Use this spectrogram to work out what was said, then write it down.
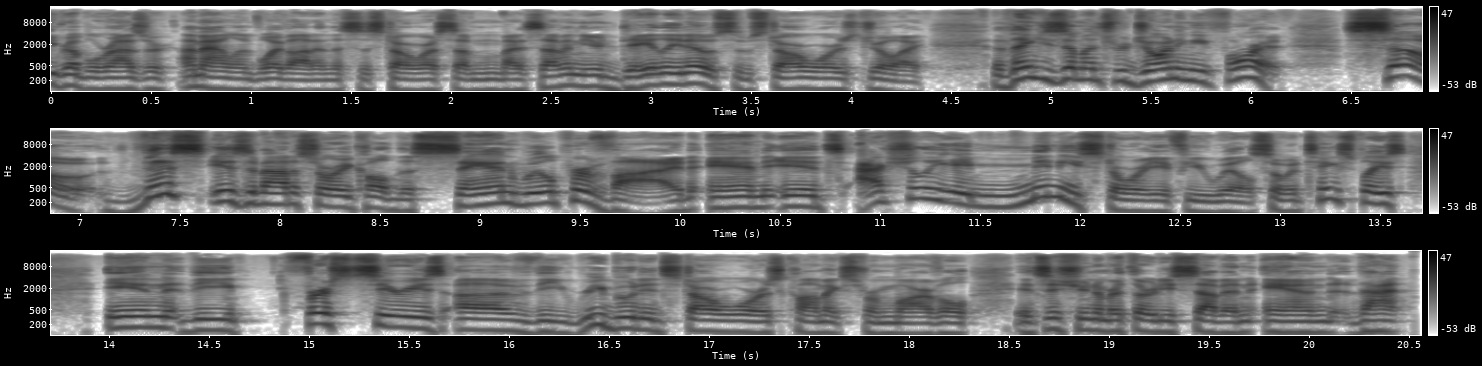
Hey Rebel Rouser, I'm Allen Voivod and this is Star Wars 7 by 7 your daily dose of Star Wars joy. And thank you so much for joining me for it. So, this is about a story called The Sand Will Provide, and it's actually a mini story, if you will. So, it takes place in the first series of the rebooted Star Wars comics from Marvel. It's issue number 37, and that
